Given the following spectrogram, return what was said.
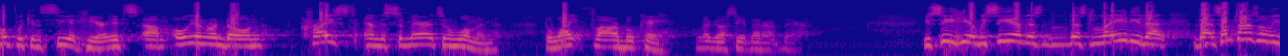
hope we can see it here. It's um, Odilon Redon, Christ and the Samaritan Woman, the White Flower Bouquet. Maybe I'll see it better up there. You see here, we see here this, this lady that, that sometimes when we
